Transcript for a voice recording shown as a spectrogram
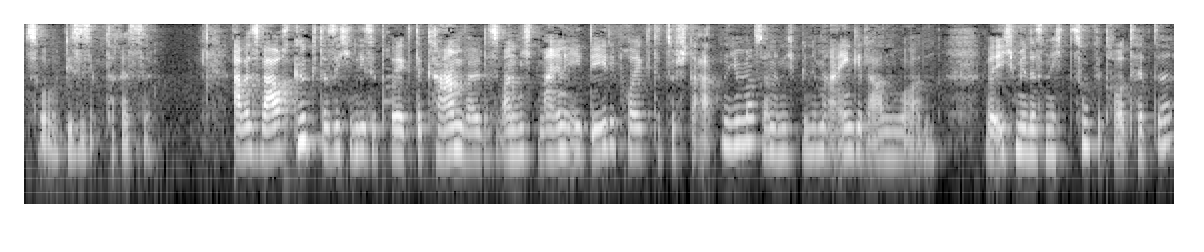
So, dieses Interesse. Aber es war auch Glück, dass ich in diese Projekte kam, weil das war nicht meine Idee, die Projekte zu starten immer, sondern ich bin immer eingeladen worden, weil ich mir das nicht zugetraut hätte.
